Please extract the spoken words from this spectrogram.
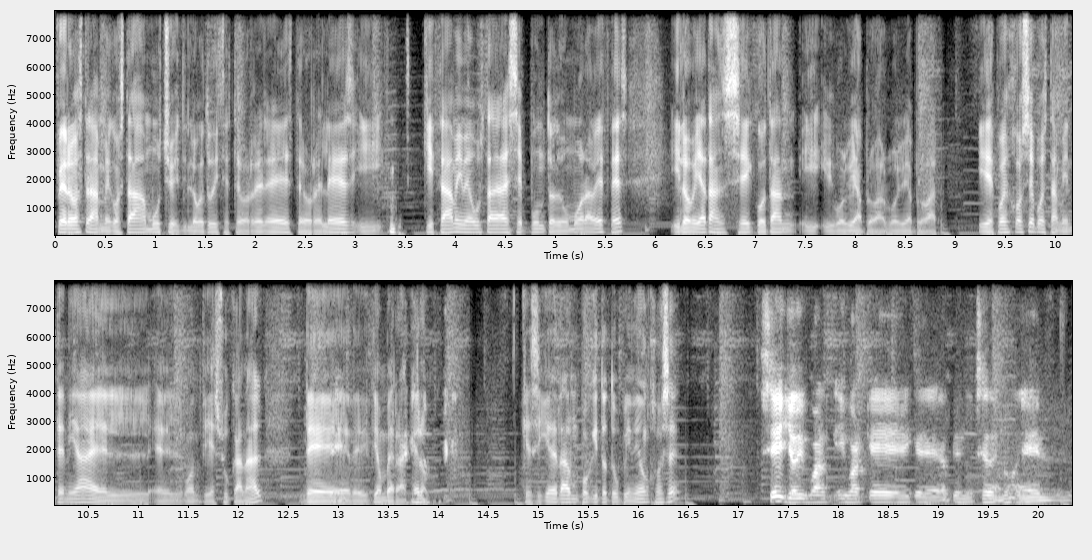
pero, ostras, me costaba mucho. Y lo que tú dices, te lo relees, te lo relees. Y quizá a mí me gusta ese punto de humor a veces. Y lo veía tan seco, tan. Y, volví a probar, volví a probar. Y después José, pues también tenía el. bueno, tiene su canal de, edición berraquero. Que si quieres dar un poquito tu opinión, José. Sí, yo igual, igual que, que ustedes, ¿no? el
